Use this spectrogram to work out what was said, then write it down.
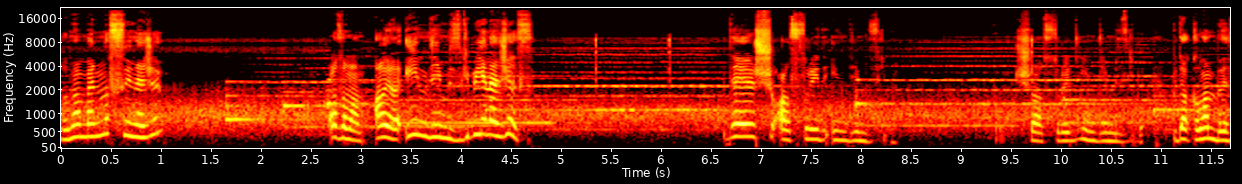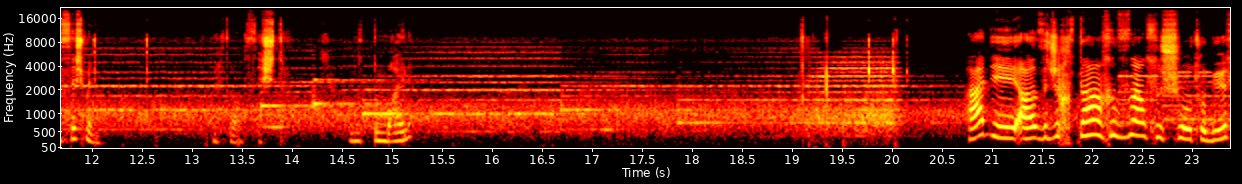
O zaman ben nasıl ineceğim? O zaman aya indiğimiz gibi ineceğiz. Bir de şu asteroide indiğimiz gibi. Evet, şu asteroide indiğimiz gibi. Bir dakika lan ben seçmedim. Heh, tamam seçtim. Unuttum bayla. Hadi azıcık daha hızlansın şu otobüs.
